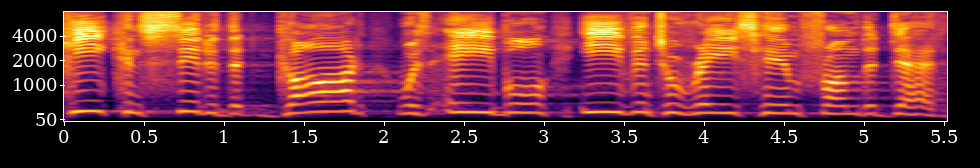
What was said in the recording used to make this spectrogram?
he considered that God was able even to raise him from the dead,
